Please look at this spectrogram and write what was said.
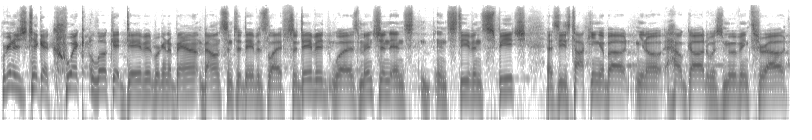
We're going to just take a quick look at David. We're going to bounce into David's life. So David was mentioned in, in Stephen's speech as he's talking about, you know, how God was moving throughout.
